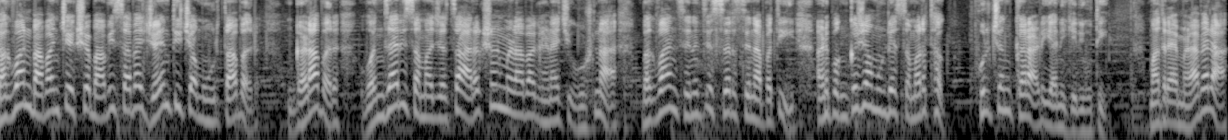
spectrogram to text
भगवान बाबांची एकशे बावीसाव्या जयंतीच्या मुहूर्तावर गडावर वंजारी समाजाचा आरक्षण मेळावा घेण्याची घोषणा भगवान सेनेचे सरसेनापती आणि पंकजा मुंडे समर्थक फुलचंद कराड यांनी केली होती. मात्र या मेळाव्याला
